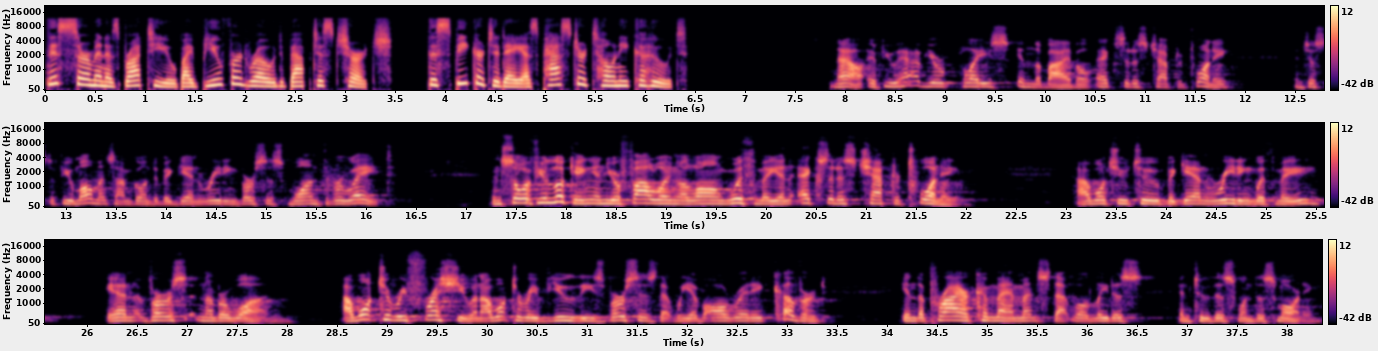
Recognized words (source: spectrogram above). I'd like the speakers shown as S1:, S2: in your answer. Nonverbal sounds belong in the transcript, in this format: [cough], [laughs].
S1: This sermon is brought to you by Buford Road Baptist Church. The speaker today is Pastor Tony Kohout.
S2: Now, if you have your place in the Bible, Exodus chapter 20, in just a few moments, I'm going to begin reading verses 1 through 8. And so, if you're looking and you're following along with me in Exodus chapter 20, I want you to begin reading with me in verse number 1. I want to refresh you and I want to review these verses that we have already covered in the prior commandments that will lead us into this one this morning.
